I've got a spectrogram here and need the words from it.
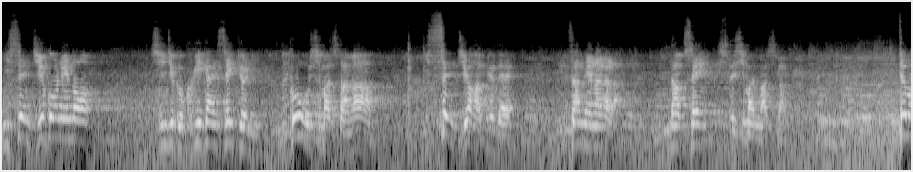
2015年の新宿区議会選挙に立候補しましたが一戦18票で残念ながら落選してしまいました。でも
